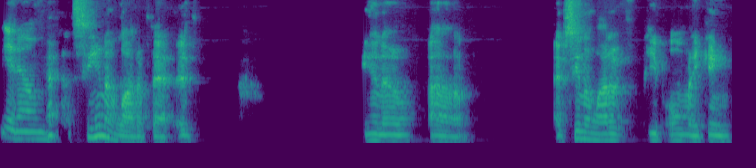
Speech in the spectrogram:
you know i have seen a lot of that it, you know um, i've seen a lot of people making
